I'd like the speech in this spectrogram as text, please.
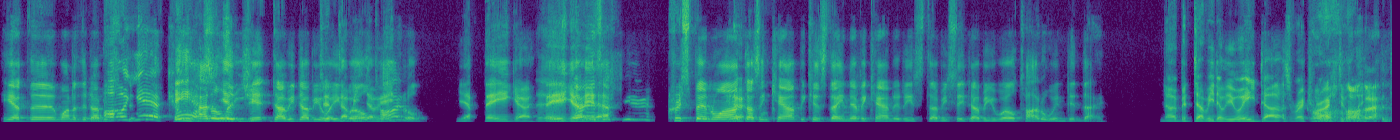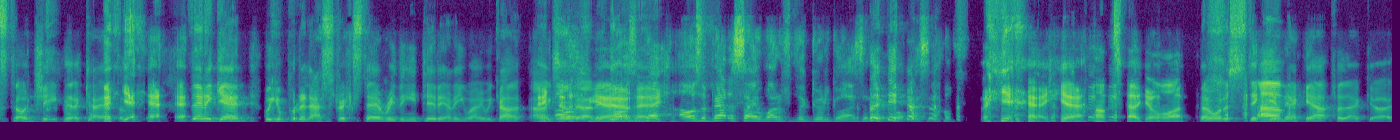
he had the one of the WWE. Oh yeah, of course. he had a Yeah, the- legit WWE world WWE. title. Yep, there you go. There you go. Yeah. Chris Benoit doesn't count because they never counted his WCW world title win, did they? No, but WWE does Oh, retroactively. that's dodgy. Okay. that yeah. Then again, we can put an asterisk to everything he did anyway. We can't argue Exactly, about yeah. I was about. I was about to say one for the good guys and I caught Yeah. myself. yeah, yeah. I'll tell you what. Don't want to stick Um, your neck out for that guy.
